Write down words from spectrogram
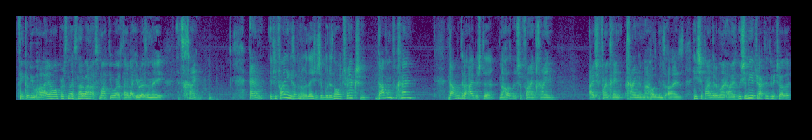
think of you higher and one person less. It's not about how smart you are, it's not about your resume, it's chayin. And if you're finding yourself in a relationship where there's no attraction, daven for chayin. Daven to the Eibishter, my husband should find chayin I should find chayin in my husband's eyes. He should find it in my eyes. We should be attracted to each other.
